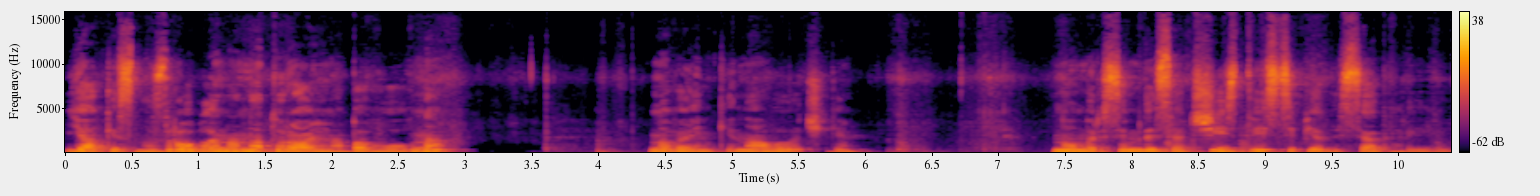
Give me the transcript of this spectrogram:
Якісно зроблена, натуральна бавовна, новенькі наволочки. Номер 76 250 гривень.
